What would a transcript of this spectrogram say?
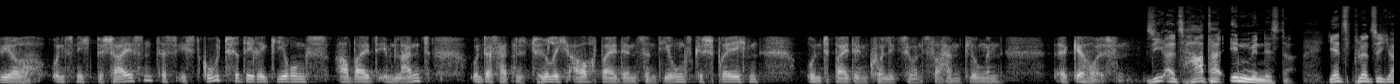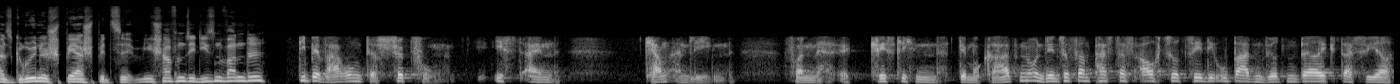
wir uns nicht bescheißen. Das ist gut für die Regierungsarbeit im Land und das hat natürlich auch bei den Sondierungsgesprächen und bei den Koalitionsverhandlungen geholfen. Sie als harter Innenminister, jetzt plötzlich als grüne Speerspitze, wie schaffen Sie diesen Wandel? Die Bewahrung der Schöpfung ist ein Kernanliegen von äh, christlichen Demokraten. Und insofern passt das auch zur CDU Baden-Württemberg, dass wir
